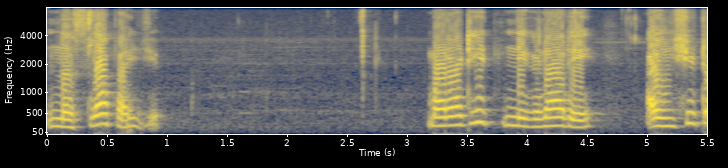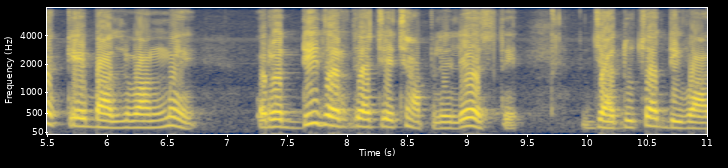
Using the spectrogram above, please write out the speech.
नसला पाहिजे. मराठीत निघणारे ऐंशी टक्के बालवाङ्मय रद्दी दर्जाचे छापलेले असते. जादूचा दिवा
